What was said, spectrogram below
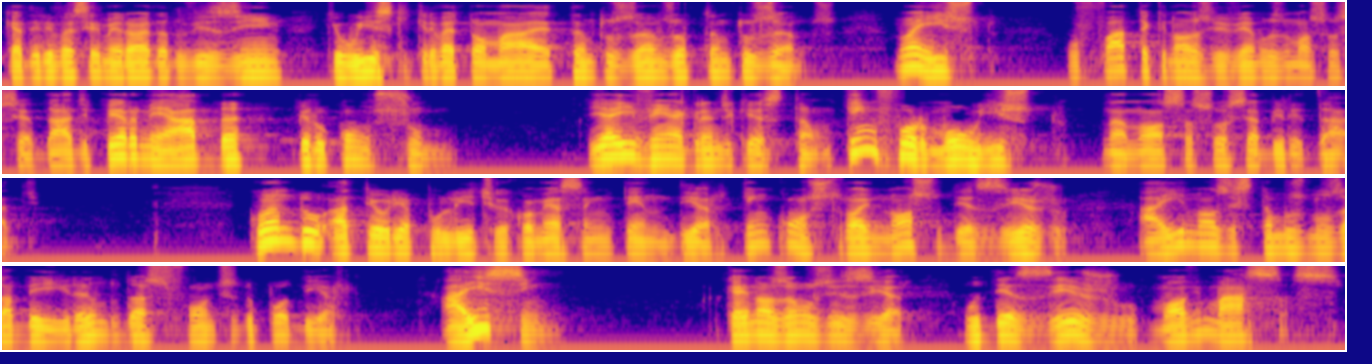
que a dele vai ser melhor da do vizinho, que o uísque que ele vai tomar é tantos anos ou tantos anos. Não é isto. O fato é que nós vivemos numa sociedade permeada pelo consumo. E aí vem a grande questão: quem formou isto na nossa sociabilidade? Quando a teoria política começa a entender quem constrói nosso desejo, aí nós estamos nos abeirando das fontes do poder. Aí sim, porque aí nós vamos dizer: o desejo move massas,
